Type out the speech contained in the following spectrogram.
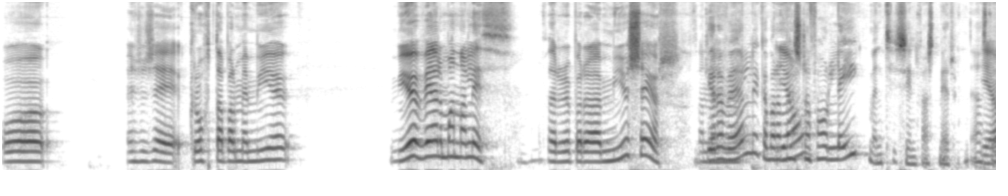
og eins og segi, gróta bara með mjög mjög vel manna lið það eru bara mjög segar. Þannig gera vel líka bara Já. með svona að fá leikmenn til sín fannst mér. Það Já.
